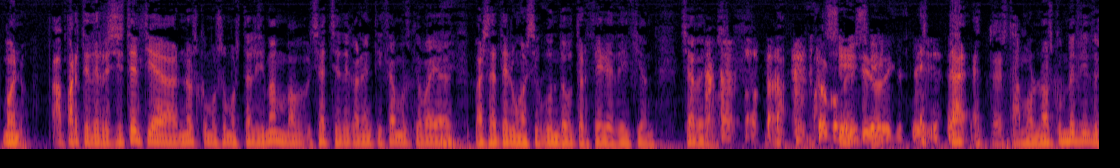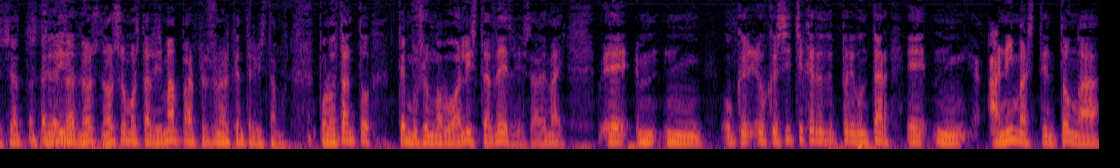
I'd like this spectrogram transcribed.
Bueno, aparte de resistencia, nós como somos talismán, xa che de garantizamos que vai a, vas a ter unha segunda ou terceira edición. Xa verás. Va, Estou convencido sí, sí. de que sí. Está, estamos nós convencidos, xa te digo, nós, nós somos talismán para as persoas que entrevistamos. Por lo tanto, temos unha boa lista deles, ademais. Eh, mm, mm o que o que si sí che quero preguntar, eh, mm, animaste entón a,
